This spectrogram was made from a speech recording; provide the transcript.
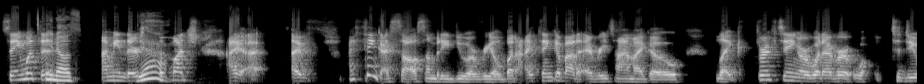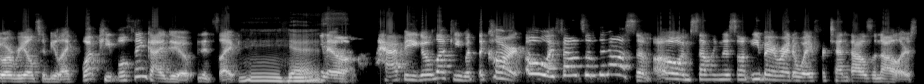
same with this. You know, I mean, there's Yeah. so much. I I've I think I saw somebody do a reel, but I think about it every time I go like thrifting or whatever to do a reel to be like what people think I do, and it's like. Yes. you know happy go lucky with the cart. Oh, I found something awesome. Oh, I'm selling this on eBay right away for ten thousand dollars.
